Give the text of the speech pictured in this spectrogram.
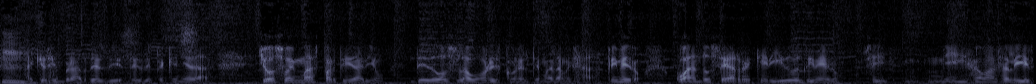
mm. hay que sembrar desde, desde pequeña edad. Yo soy más partidario de dos labores con el tema de la mesada. Primero, cuando sea requerido el dinero, ¿sí? mi hija va a salir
